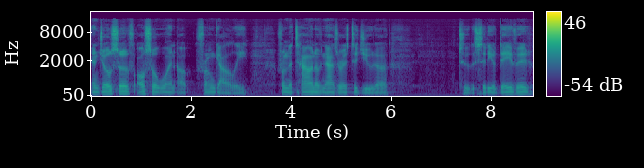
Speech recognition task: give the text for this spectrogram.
And Joseph also went up from Galilee, from the town of Nazareth to Judah, to the city of David,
